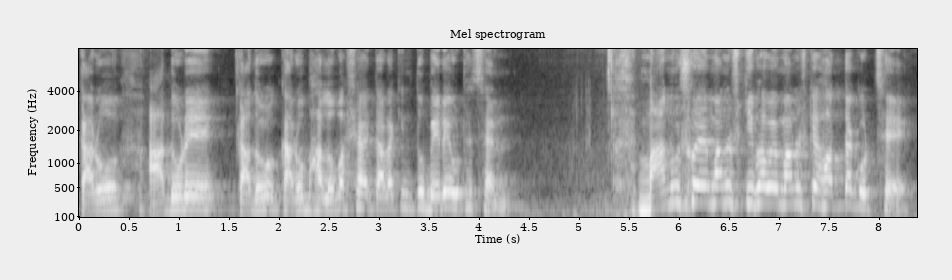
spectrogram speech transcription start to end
কারও আদরে কারও কারও ভালোবাসায় তারা কিন্তু বেড়ে উঠেছেন। মানুষ হয়ে মানুষ কীভাবে মানুষকে হত্যা করছে?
